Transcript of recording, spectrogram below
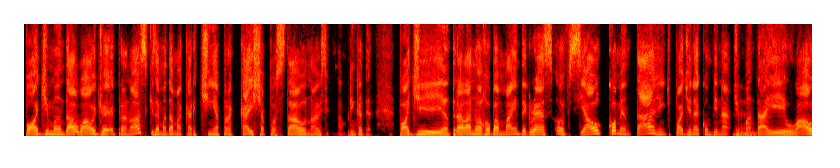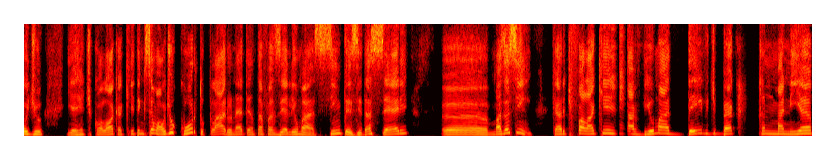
pode mandar o áudio aí para nós. Se quiser mandar uma cartinha para Caixa Postal. Não, não, brincadeira. Pode entrar lá no arroba Mind the Grass oficial, comentar. A gente pode né, combinar de é. mandar aí o áudio e a gente coloca aqui. Tem que ser um áudio curto, claro, né? Tentar fazer ali uma síntese da série. Uh, mas assim, quero te falar que já vi uma David Beckham mania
